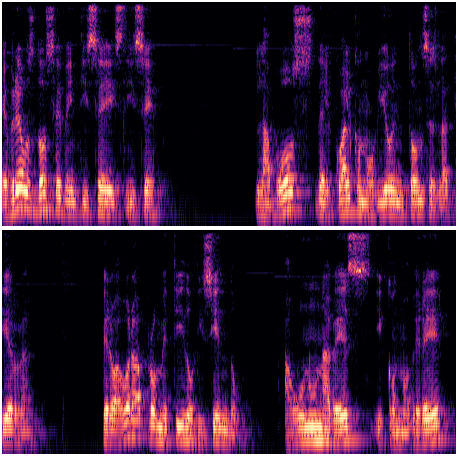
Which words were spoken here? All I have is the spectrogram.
Hebreos 12, 26 dice, la voz del cual conmovió entonces la tierra, pero ahora ha prometido diciendo, aún una vez y conmoveré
